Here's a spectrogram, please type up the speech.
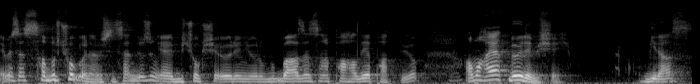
E mesela sabır çok önemli. Şimdi sen diyorsun ki "Evet, birçok şey öğreniyorum. Bu bazen sana pahalıya patlıyor. Ama hayat böyle bir şey. Biraz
